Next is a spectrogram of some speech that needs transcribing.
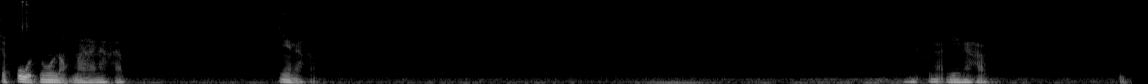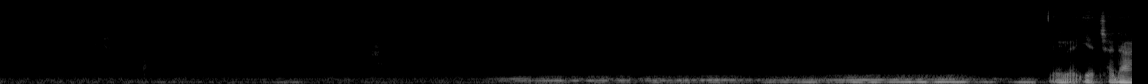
จะปูดนูนออกมานะครับ นี่นะครับ ลัก ษณะนี้นะครับ รายละเอียดชดา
